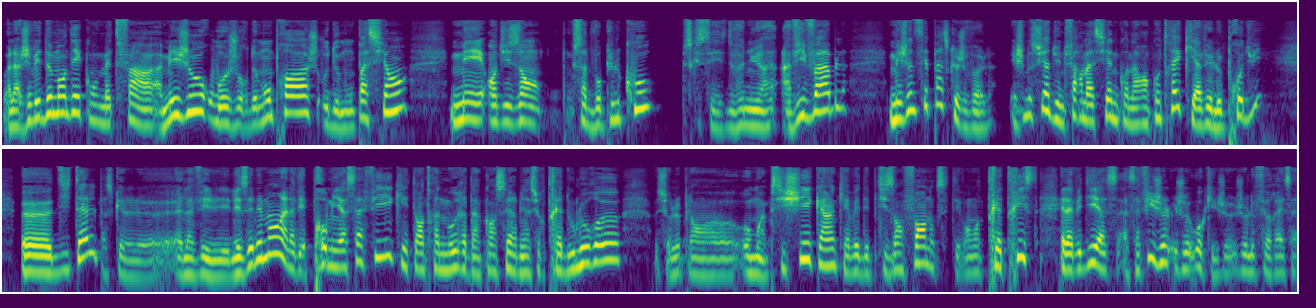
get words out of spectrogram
Voilà, je vais demander qu'on mette fin à mes jours ou aux jours de mon proche ou de mon patient, mais en disant ça ne vaut plus le coup parce que c'est devenu in- invivable. Mais je ne sais pas ce que je vole. Et je me souviens d'une pharmacienne qu'on a rencontrée qui avait le produit euh, dit-elle, parce qu'elle euh, elle avait les éléments, elle avait promis à sa fille, qui était en train de mourir d'un cancer bien sûr très douloureux, sur le plan euh, au moins psychique, hein, qui avait des petits-enfants, donc c'était vraiment très triste. Elle avait dit à, sa fille, je, je, ok, je, je le ferai. Ça.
